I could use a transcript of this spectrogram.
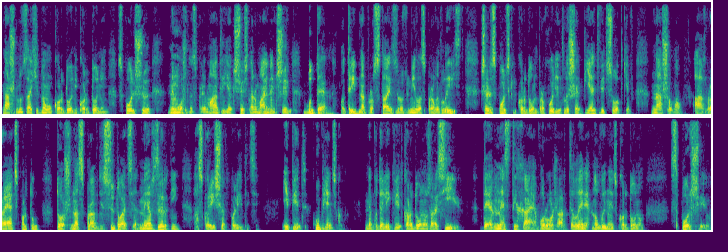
нашому західному кордоні, кордоні з Польщею, не можна сприймати як щось нормальне чи буденне. Потрібна проста і зрозуміла справедливість. Через польський кордон проходять лише 5% нашого агроекспорту. Тож насправді ситуація не в зерні, а скоріше в політиці. І під Куп'янськом, неподалік від кордону з Росією, де не стихає ворожа артилерія, новини з кордону з Польщею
